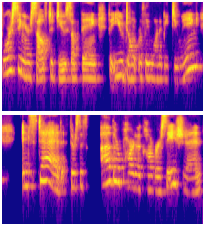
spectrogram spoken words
forcing yourself to do something that you don't really want to be doing. Instead there's this other part of the conversation,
